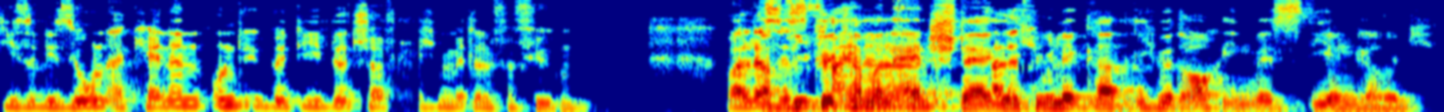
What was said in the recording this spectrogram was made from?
diese Vision erkennen und über die wirtschaftlichen Mittel verfügen. Weil das Ab ist wie viel keine, kann man einsteigen? Ich überlege gerade, ich würde auch investieren, glaube ich.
